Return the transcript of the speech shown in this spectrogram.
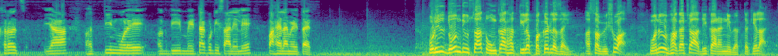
खरंच या हत्तींमुळे अगदी मेटाकुटीस आलेले पाहायला मिळत आहेत. पुढील दोन दिवसात ओंकार हत्तीला पकडलं जाईल असा विश्वास वनविभागाच्या अधिकाऱ्यांनी व्यक्त केला आहे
